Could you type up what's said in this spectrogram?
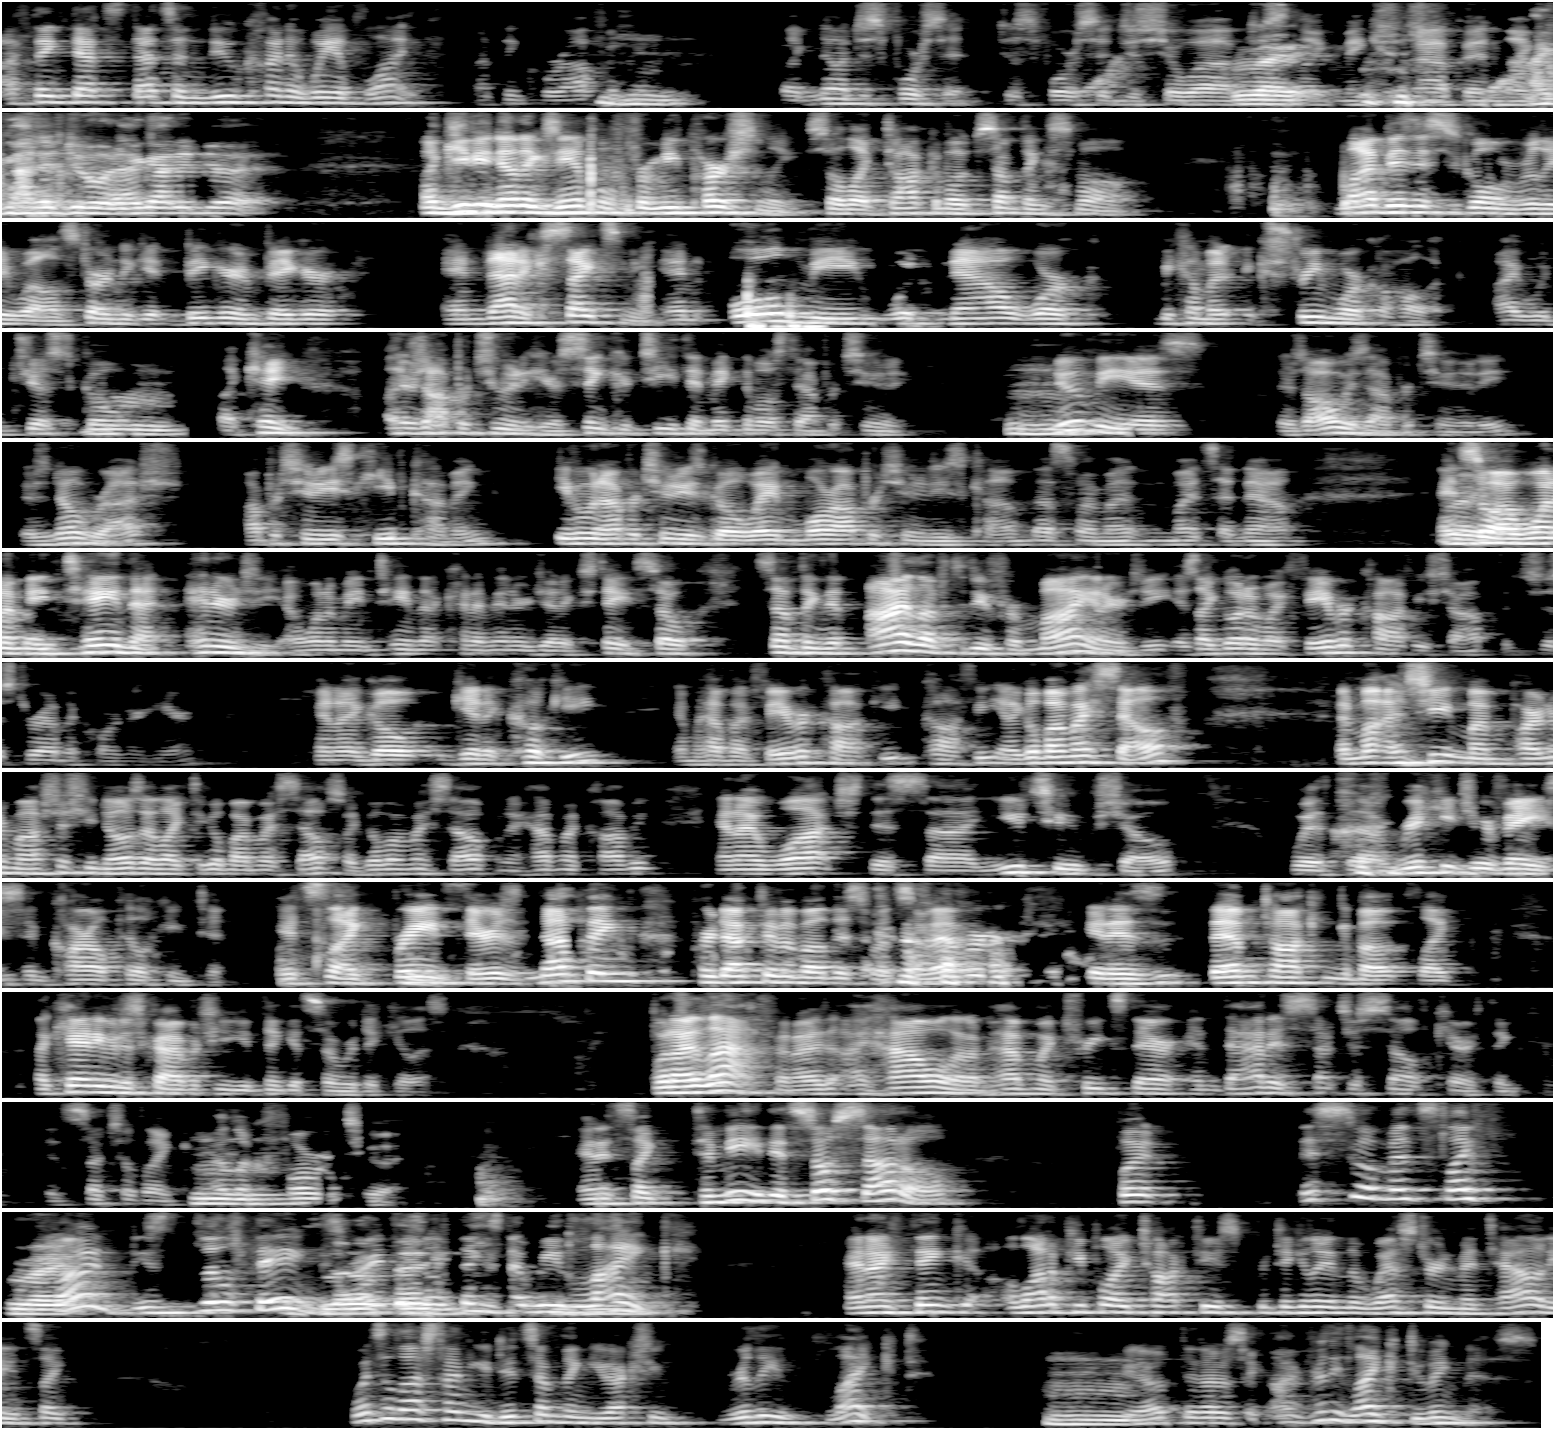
I think that's that's a new kind of way of life. I think we're often mm-hmm. Like, no, just force it. Just force it. Just show up. Right. Just like make it happen. Like I got to do it. I got to do it. I'll give you another example for me personally. So like talk about something small. My business is going really well. It's starting to get bigger and bigger and that excites me. And old me would now work, become an extreme workaholic. I would just go mm-hmm. like, hey, there's opportunity here. Sink your teeth and make the most of the opportunity. Mm-hmm. New me is there's always opportunity. There's no rush. Opportunities keep coming. Even when opportunities go away, more opportunities come. That's my mindset now. And right. so I want to maintain that energy. I want to maintain that kind of energetic state. So something that I love to do for my energy is I go to my favorite coffee shop that's just around the corner here, and I go get a cookie and I have my favorite coffee. Coffee, and I go by myself. And my and she, my partner Masha, she knows I like to go by myself, so I go by myself and I have my coffee and I watch this uh, YouTube show with uh, Ricky Gervais and Carl Pilkington. It's like brain. There is nothing productive about this whatsoever. it is them talking about like I can't even describe it to you. You'd think it's so ridiculous. But I laugh and I, I howl and I'm having my treats there, and that is such a self care thing for me. It's such a like mm. I look mm. forward to it, and it's like to me it's so subtle, but this is what makes life right. fun. These little things, little right? Things. little things that we mm-hmm. like. And I think a lot of people I talk to, particularly in the Western mentality, it's like, when's the last time you did something you actually really liked? Mm. You know, that I was like, oh, I really like doing this.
